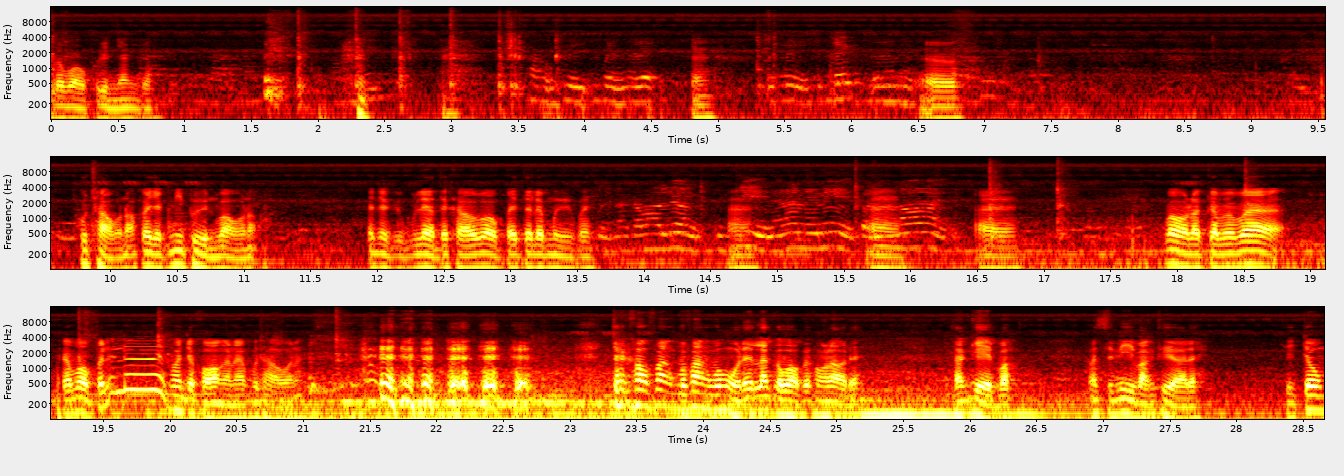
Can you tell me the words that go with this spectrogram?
เราบอกพื้นยังกันเอาคือเป็นอะไรเออเป็นหนึ่งเป็นเล็กเป็นหนึ่งเออ ผู้เฒ่าเนาะก็อยากมีพื้นเบาเนาะก็จะเรียกแต่เขาเบาไปแต่ละมือไปเป็นอะไรก็ว่าเรื่องคุกกี้นะนี่นี่ตอนน้อยเออเบาแล้วก็แบบว่าก็บอกไปเรื่อยๆคนจะฟ้องกันนะผู้เฒ่านะ จะเข้าฟังบ่ฟังบ่หูได้แล้วก็บอกไปของเราเด้สังเกตบ่มันสิมีบางเถื่อเลยสิจม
